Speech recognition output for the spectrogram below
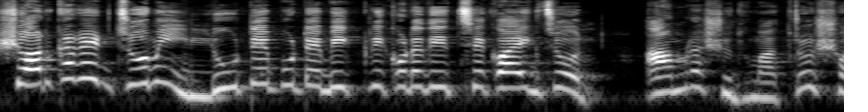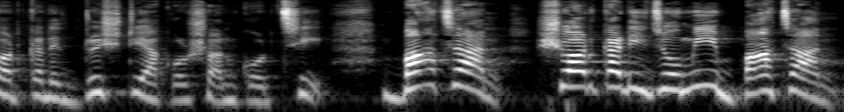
সরকারের জমি লুটে পুটে বিক্রি করে দিচ্ছে কয়েকজন। আমরা শুধুমাত্র সরকারের দৃষ্টি আকর্ষণ করছি। বাঁচান, সরকারি জমি বাঁচান।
